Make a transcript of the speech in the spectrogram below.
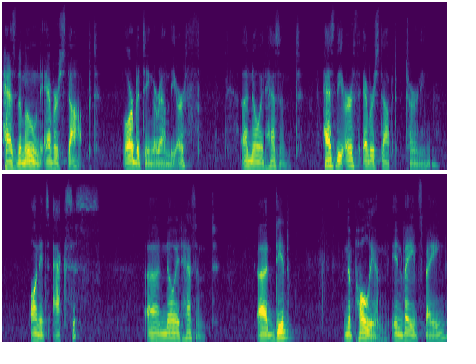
Has the moon ever stopped orbiting around the earth? Uh, no, it hasn't. Has the earth ever stopped turning on its axis? Uh, no, it hasn't. Uh, did Napoleon invade Spain?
